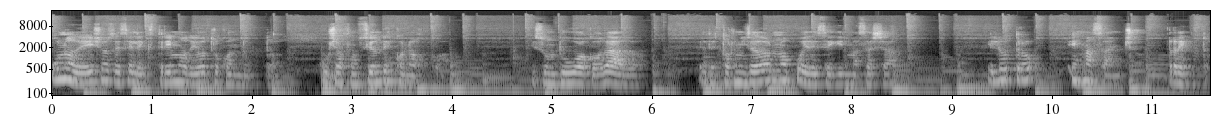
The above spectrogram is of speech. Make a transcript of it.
Uno de ellos es el extremo de otro conducto, cuya función desconozco. Es un tubo acodado. El destornillador no puede seguir más allá. El otro es más ancho, recto,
